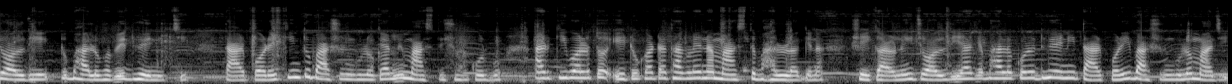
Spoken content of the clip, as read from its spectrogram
জল দিয়ে একটু ভালোভাবে ধুয়ে নিচ্ছি। তারপরে কিন্তু বাসনগুলোকে আমি মাজতে শুরু করব। আর কি বলতো এটো কাটা থাকলে না মাজতে ভালো লাগে না। সেই কারণেই জল দিয়ে আগে ভালো করে ধুয়ে নিই, তারপরেই বাসনগুলো মাজি।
